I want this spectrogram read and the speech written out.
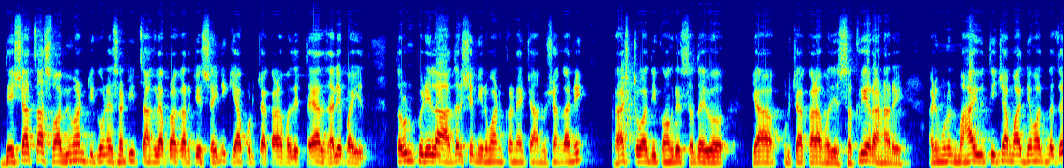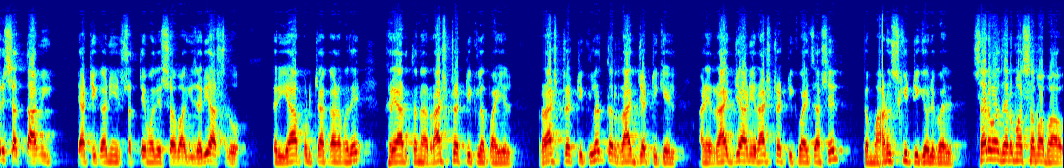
देशाचा स्वाभिमान टिकवण्यासाठी चांगल्या प्रकारचे सैनिक या पुढच्या काळामध्ये तयार झाले पाहिजेत. तरुण पिढीला आदर्श निर्माण करण्याच्या अनुषंगाने राष्ट्रवादी काँग्रेस सदैव या पुढच्या काळामध्ये सक्रिय राहणार. आहे आणि म्हणून महायुतीच्या माध्यमातून जरी सत्ता आम्ही या ठिकाणी सत्तेमध्ये सहभागी जरी असलो तरी या पुढच्या काळामध्ये खऱ्या अर्थानं राष्ट्र टिकलं पाहिजे. राष्ट्र टिकलं तर राज्य टिकेल. आणि राज्य आणि राष्ट्र टिकवायचं असेल तर माणुसकी टिकवली पाहिजे. सर्व धर्म समभाव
